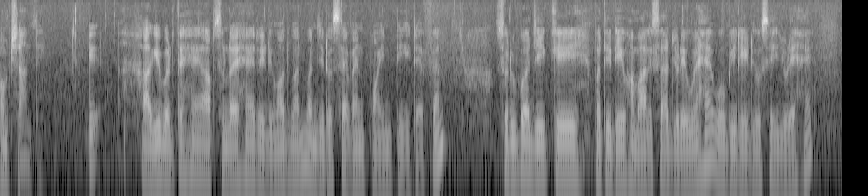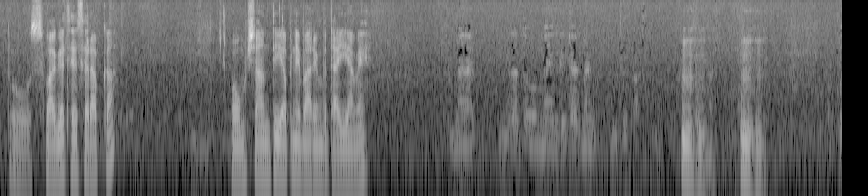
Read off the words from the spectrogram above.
ओम शांति। आगे बढ़ते हैं। आप सुन रहे हैं radio Madhuban one zero seven point eight F M Swaroopa ji के पतिदेव हमारे साथ जुड़े हुए हैं वो भी रेडियो से ही जुड़े हैं। तो स्वागत है सर आपका। ओम शांति अपने बारे में बताइए हमें। मैं मेरा तो मैं रिटायरमेंट उनके पास हूँ। हम्म हम्म हम्म तो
